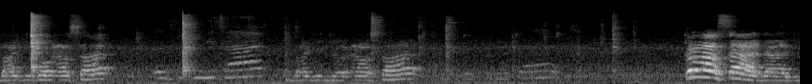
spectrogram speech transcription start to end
Like you go outside, you go outside. Go outside, doggy.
